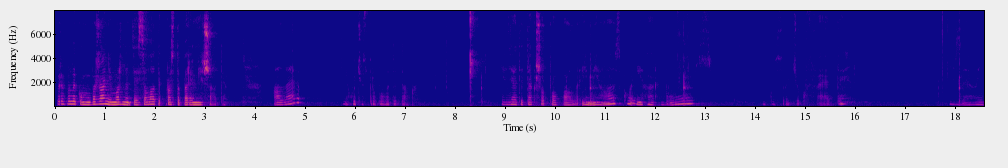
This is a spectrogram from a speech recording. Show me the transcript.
При великому бажанні можна цей салатик просто перемішати. Але я хочу спробувати так. І взяти так, щоб попало і м'язко, і гарбуз, і кусочок фети, і зелень.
